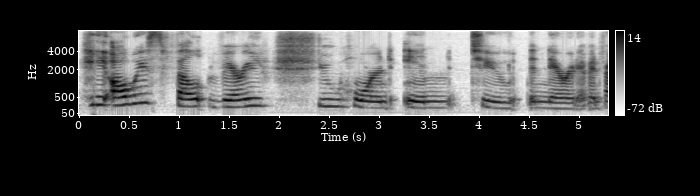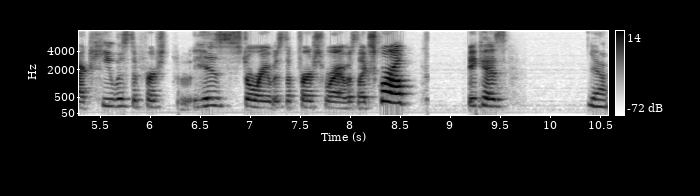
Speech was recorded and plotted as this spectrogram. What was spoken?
He always felt very shoehorned into the narrative. In fact, he was the first his story was the first where I was like, squirrel because Yeah.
